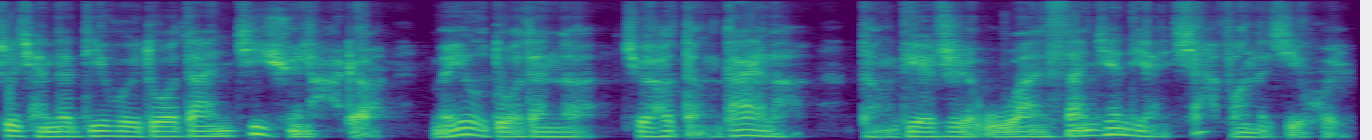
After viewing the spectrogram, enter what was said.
之前的低位多单继续拿着，没有多单的就要等待了，等跌至五万三千点下方的机会。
